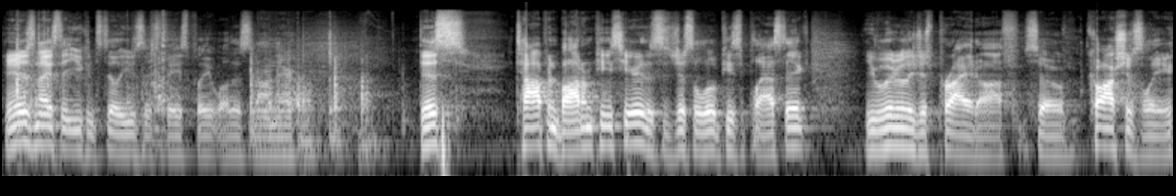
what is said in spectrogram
It is nice that you can still use this faceplate while this is on there. This top and bottom piece here, this is just a little piece of plastic. You literally just pry it off. So cautiously,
